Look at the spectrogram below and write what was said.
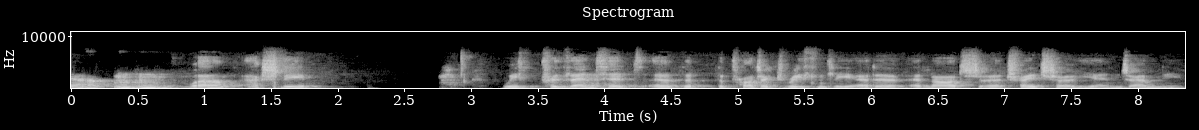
yeah well actually We've presented uh, the, the project recently at a, a large uh, trade show here in Germany.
